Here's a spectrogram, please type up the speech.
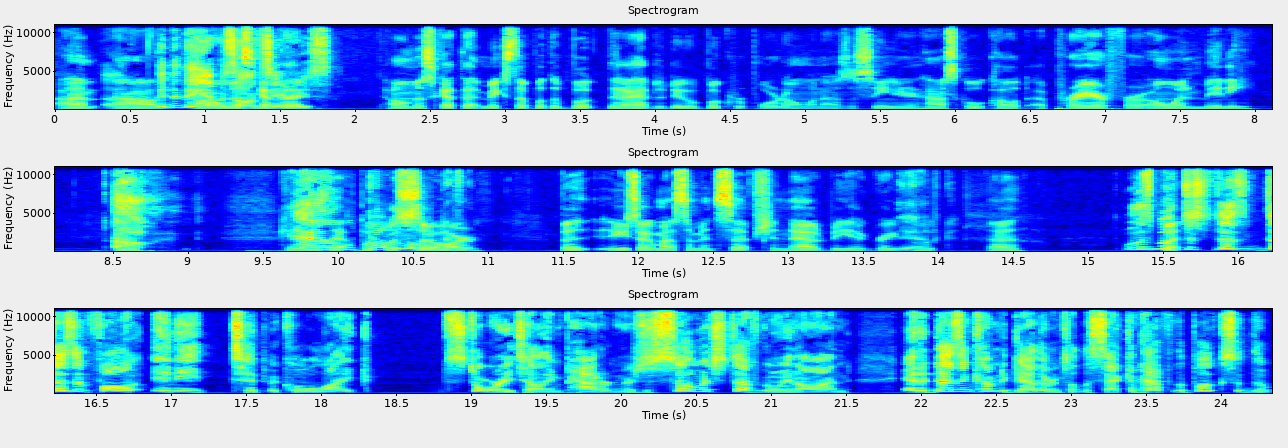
Um, Uh, they did the I Amazon got that- series. I almost got that mixed up with a book that I had to do a book report on when I was a senior in high school called A Prayer for Owen Meany. Oh, God, Yeah, that book was so hard. But you talking about some Inception? That would be a great Yeah. book. Uh, well, this book But- just doesn't doesn't follow any typical like storytelling pattern. There's just so much stuff going on, and it doesn't come together until the second half of the book. So the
